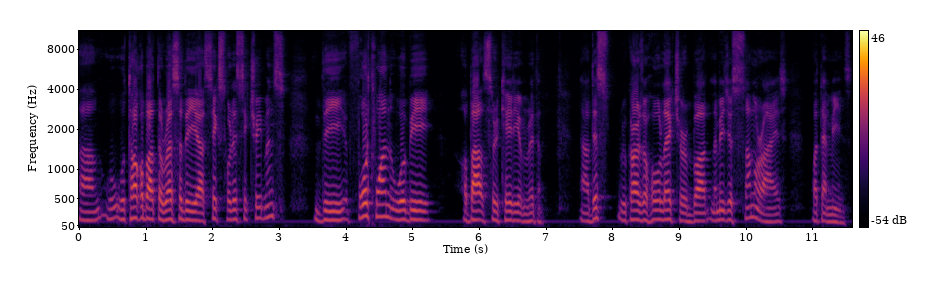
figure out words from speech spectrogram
uh, we'll talk about the rest of the uh, six holistic treatments. The fourth one will be about circadian rhythm. Now this requires a whole lecture, but let me just summarize what that means.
